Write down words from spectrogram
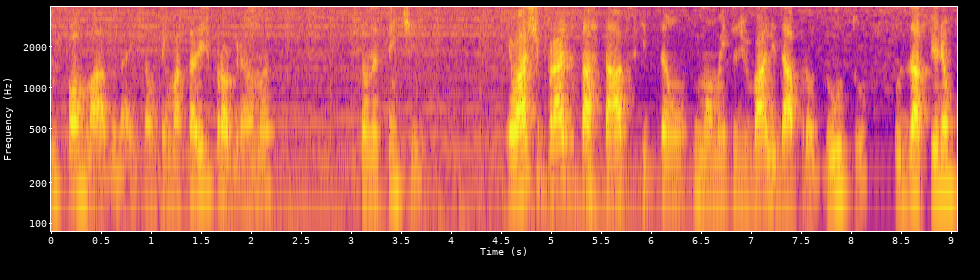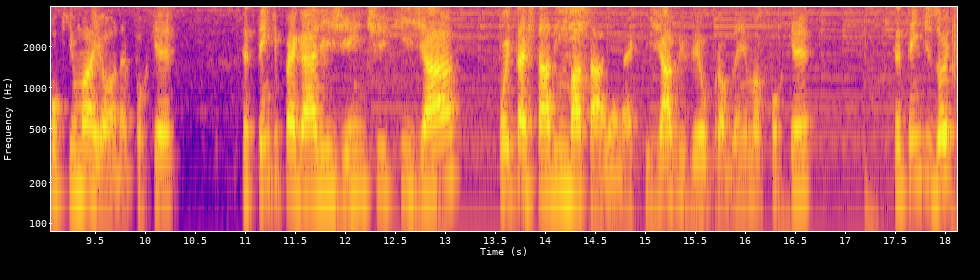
e formado, né? Então tem uma série de programas que estão nesse sentido. Eu acho que para as startups que estão em momento de validar produto, o desafio é um pouquinho maior, né? Porque você tem que pegar ali gente que já foi testado em batalha, né? Que já viveu o problema, porque você tem 18.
